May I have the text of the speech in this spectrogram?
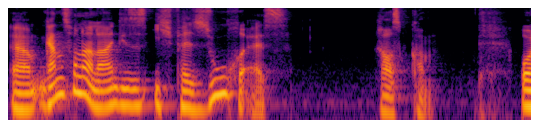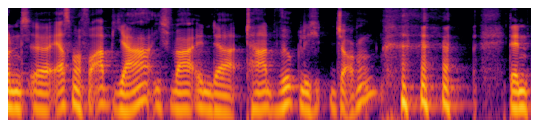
ähm, ganz von allein dieses Ich versuche es rausgekommen. Und äh, erstmal vorab, ja, ich war in der Tat wirklich joggen. Denn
